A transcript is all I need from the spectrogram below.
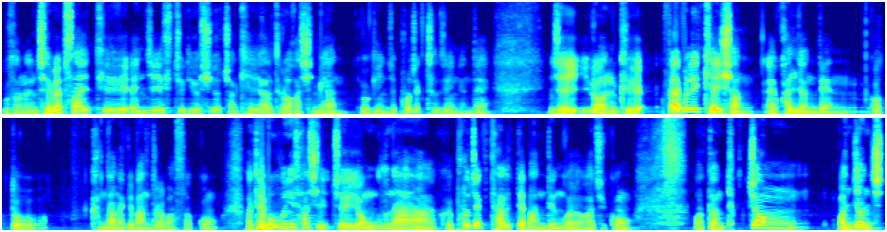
우선은 제 웹사이트 njstudio.co.kr 들어가시면 여기 이제 프로젝트들이 있는데 이제 이런 그 fabrication에 관련된 것도 간단하게 만들어 봤었고 대부분이 사실 제 연구나 그 프로젝트 할 때 만든 거여 가지고 어떤 특정 완전 지,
